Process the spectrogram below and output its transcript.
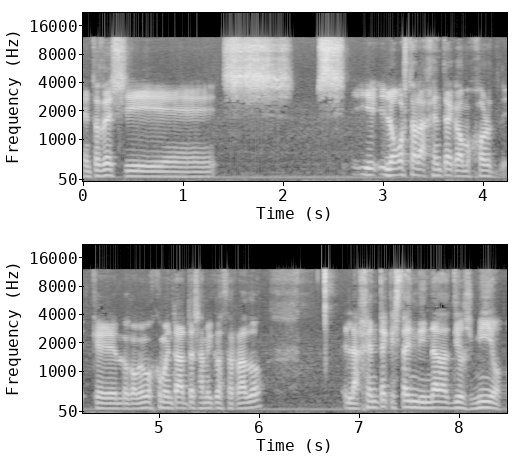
Entonces, si, y, luego está la gente que a lo mejor, que lo que hemos comentado antes a micro cerrado, la gente que está indignada, Dios mío,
